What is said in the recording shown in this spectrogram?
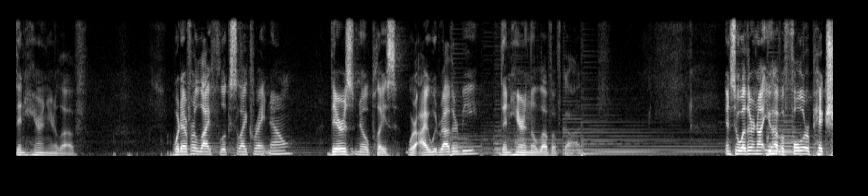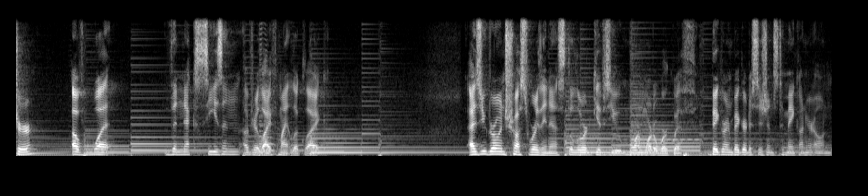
than here in your love whatever life looks like right now, there's no place where I would rather be than here in the love of God. And so, whether or not you have a fuller picture of what the next season of your life might look like, as you grow in trustworthiness, the Lord gives you more and more to work with, bigger and bigger decisions to make on your own,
